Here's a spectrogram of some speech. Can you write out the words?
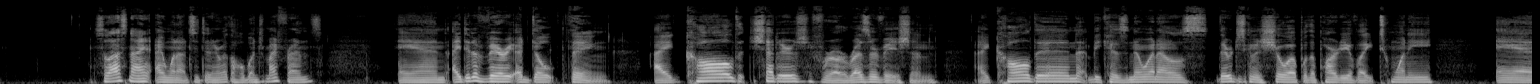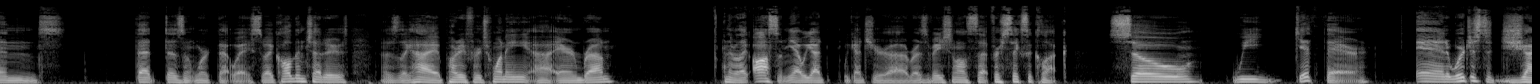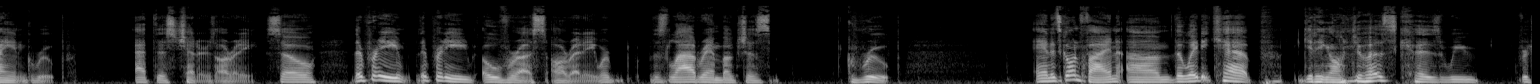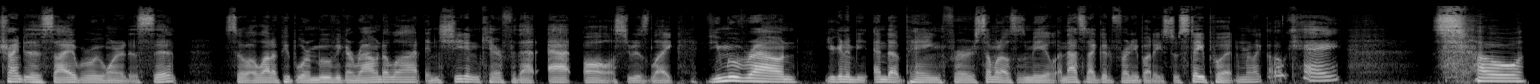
So last night I went out to dinner with a whole bunch of my friends, and I did a very adult thing. I called Cheddar's for a reservation. I called in because no one else, they were just going to show up with a party of like 20, and that doesn't work that way. So I called in Cheddar's. I was like, "Hi, party for 20, uh, Aaron Brown." And they were like, "Awesome, yeah, we got we got your uh, reservation all set for six o'clock." So we get there, and we're just a giant group at this Cheddar's already. So they're pretty they're pretty over us already. We're this loud, rambunctious group, and it's going fine. Um, the lady kept getting onto us because we were trying to decide where we wanted to sit. So a lot of people were moving around a lot, and she didn't care for that at all. She was like, "If you move around, you're gonna be end up paying for someone else's meal, and that's not good for anybody. So stay put." And we're like, "Okay." So,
